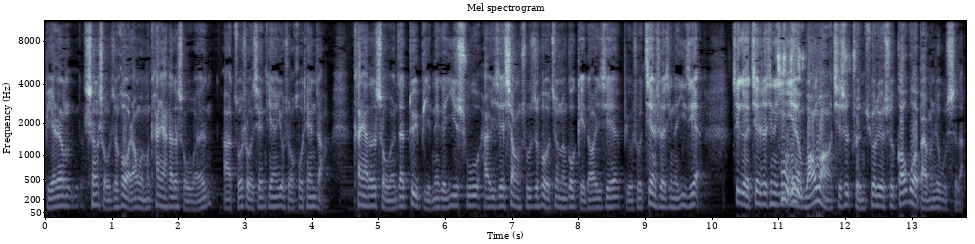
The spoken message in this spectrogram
别人伸手之后，然后我们看一下他的手纹啊，左手先天，右手后天掌，看一下他的手纹，再对比那个医书还有一些相书之后，就能够给到一些比如说建设性的意见。这个建设性的意见往往其实准确率是高过百分之五十的，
